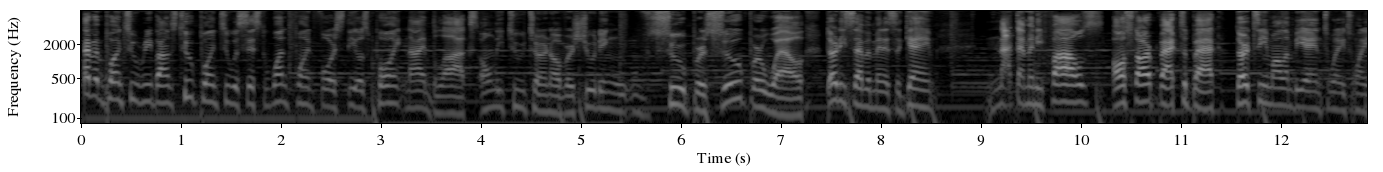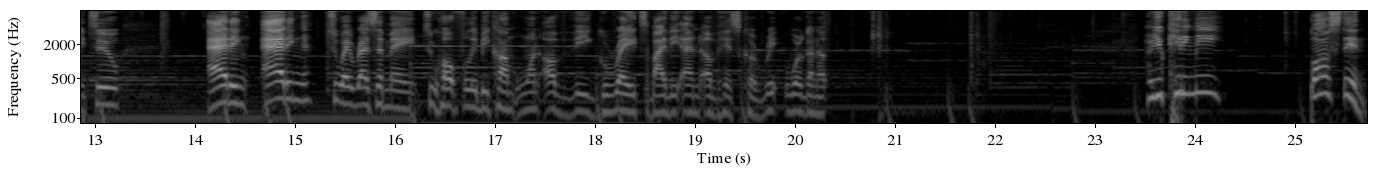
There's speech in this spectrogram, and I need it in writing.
7.2 rebounds, 2.2 assists, 1.4 steals, 0.9 blocks, only two turnovers, shooting super, super well, 37 minutes a game not that many fouls. All-star back-to-back, third team All-NBA in 2022. Adding adding to a resume to hopefully become one of the greats by the end of his career. We're gonna... Are you kidding me? Boston.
